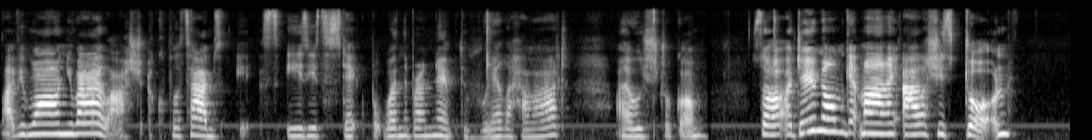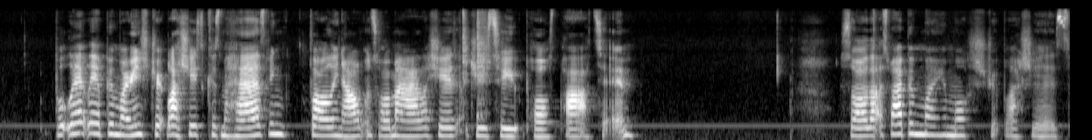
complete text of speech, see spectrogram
Like if you worn your eyelash a couple of times, it's easier to stick, but when they're brand new, they're really hard. I always struggle. So I do normally get my eyelashes done, but lately I've been wearing strip lashes because my hair's been falling out and so my eyelashes due to postpartum. So that's why I've been wearing more strip lashes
